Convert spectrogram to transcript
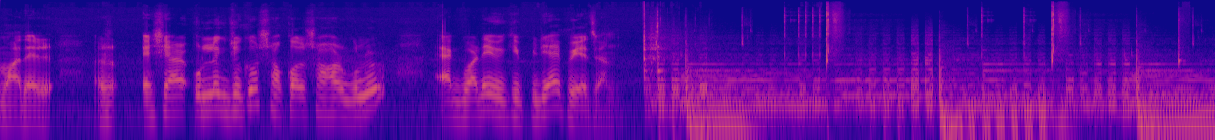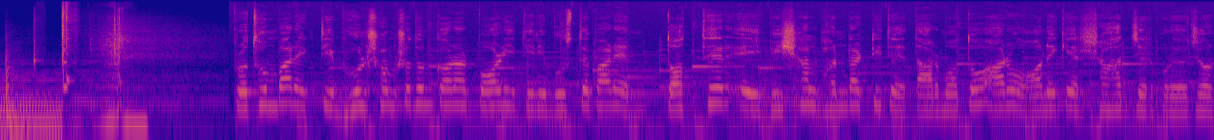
আমাদের এশিয়ার উল্লেখযোগ্য সকল শহরগুলোর একবারে উইকিপিডিয়ায় পেয়ে যান। প্রথমবার একটি ভুল সংশোধন করার পরই তিনি বুঝতে পারেন, তথ্যের এই বিশাল ভাণ্ডারটিতে তার মতো আরও অনেকের সাহায্যের প্রয়োজন।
